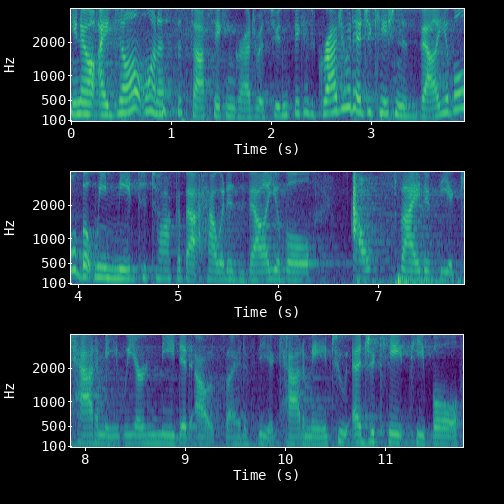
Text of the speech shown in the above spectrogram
you know, I don't want us to stop taking graduate students because graduate education is valuable, but we need to talk about how it is valuable outside of the academy. We are needed outside of the academy to educate people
